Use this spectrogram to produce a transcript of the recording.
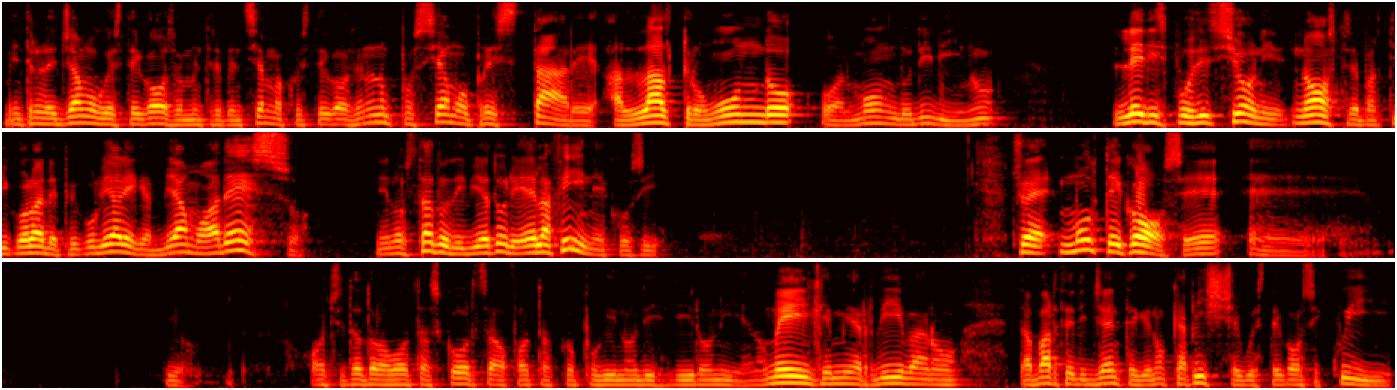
Mentre leggiamo queste cose mentre pensiamo a queste cose, noi non possiamo prestare all'altro mondo o al mondo divino le disposizioni nostre particolari e peculiari che abbiamo adesso, nello stato di viatori. È la fine così. Cioè, molte cose... Eh, ho citato la volta scorsa, ho fatto anche un pochino di, di ironia, no? mail che mi arrivano da parte di gente che non capisce queste cose qui,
